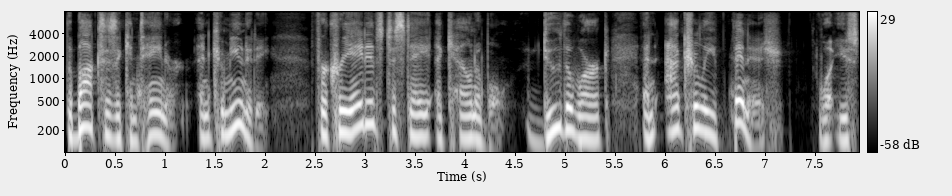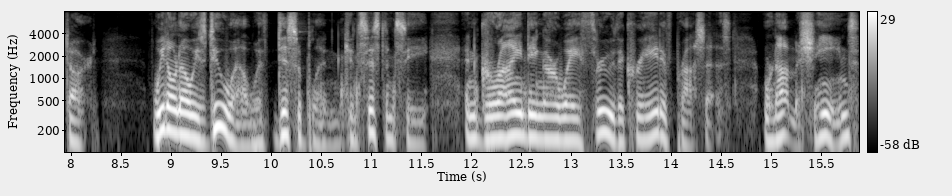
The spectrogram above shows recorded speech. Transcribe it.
The box is a container and community for creatives to stay accountable, do the work, and actually finish what you start. We don't always do well with discipline, consistency, and grinding our way through the creative process. We're not machines.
